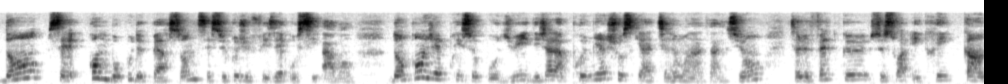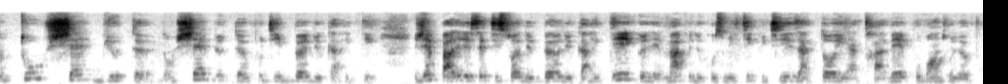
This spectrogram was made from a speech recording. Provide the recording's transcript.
Donc, c'est comme beaucoup de personnes, c'est ce que je faisais aussi avant. Donc, quand j'ai pris ce produit, déjà la première chose qui a attiré mon attention, c'est le fait que ce soit écrit Cantu Shea Butter. Donc, Shea Butter pour dire beurre de karité. J'ai parlé de cette histoire de beurre de karité que les marques de cosmétiques utilisent à tort et à travers pour vendre leurs produits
